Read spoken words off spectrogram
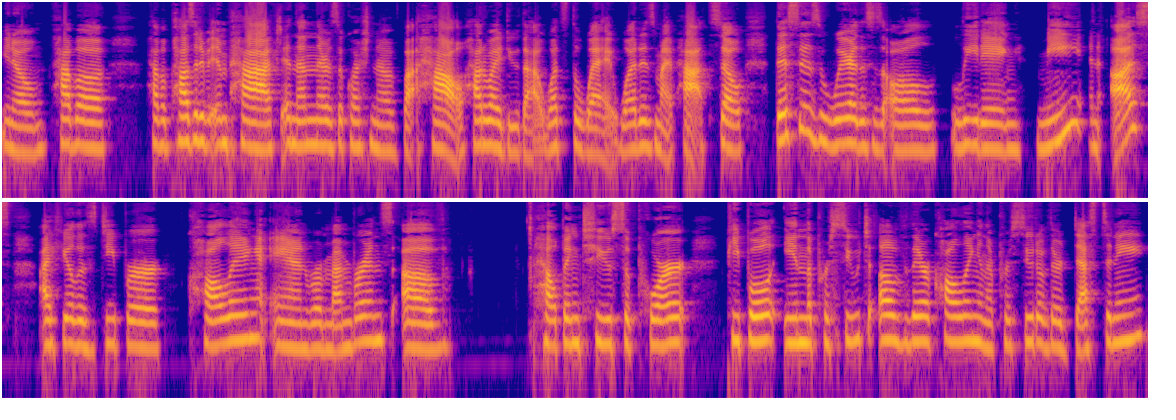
you know have a have a positive impact. And then there's the question of, but how? How do I do that? What's the way? What is my path? So this is where this is all leading me and us. I feel this deeper calling and remembrance of helping to support people in the pursuit of their calling and the pursuit of their destiny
